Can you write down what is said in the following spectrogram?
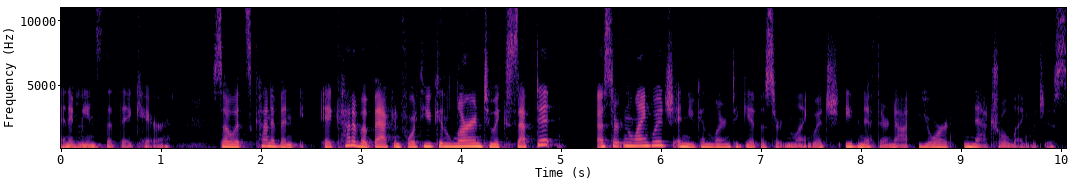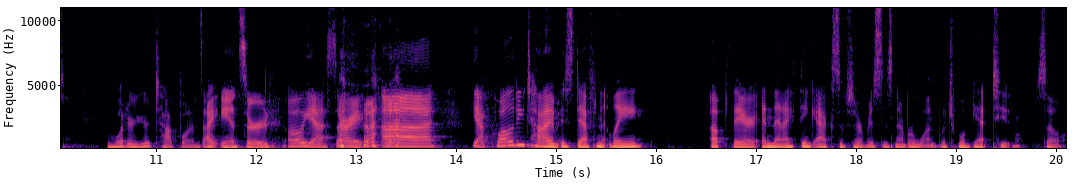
and it Mhm. means that they care. So it's kind of an it kind of a back and forth. You can learn to accept it a certain language and you can learn to give a certain language even if they're not your natural languages. And what are your top ones? I answered. Oh yeah, sorry. uh yeah, quality time is definitely up there and then I think acts of service is number 1, which we'll get to. So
